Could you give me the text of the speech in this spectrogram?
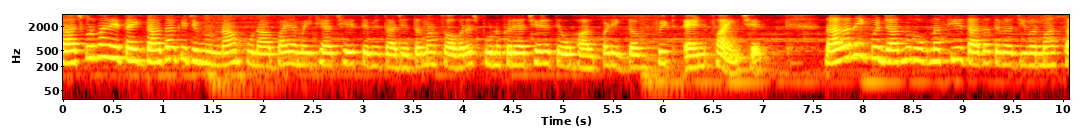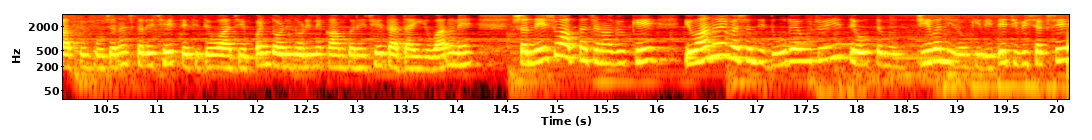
રાજકોટમાં રહેતા એક દાદા કે જેમનું નામ પુનાભાઈ અમેઠિયા છે તેમણે તાજેતરમાં સો વર્ષ પૂર્ણ કર્યા છે અને તેઓ હાલ પણ એકદમ ફિટ એન્ડ ફાઇન છે. દાદાને એક પણ જાતનો રોગ નથી, દાદા તેમના જીવનમાં સાત્વિક ભોજન જ કરે છે, તેથી તેઓ આજે પણ દોડી દોડીને કામ કરે છે. દાદાએ યુવાનોને સંદેશો આપતા જણાવ્યું કે, યુવાનોએ વ્યસનથી દૂર રહેવું જોઈએ, તેઓ તેમનું જીવન નિરોગી રીતે જીવી શકશે.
